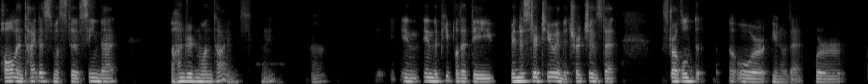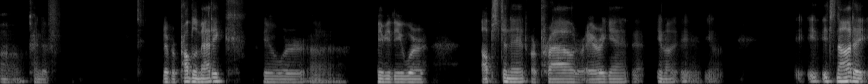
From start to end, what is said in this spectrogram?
paul and titus must have seen that 101 times right? Uh, in in the people that they ministered to in the churches that struggled uh, or you know that were uh, kind of whatever problematic they were uh, maybe they were obstinate or proud or arrogant uh, you know eh, you know it, it's not a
